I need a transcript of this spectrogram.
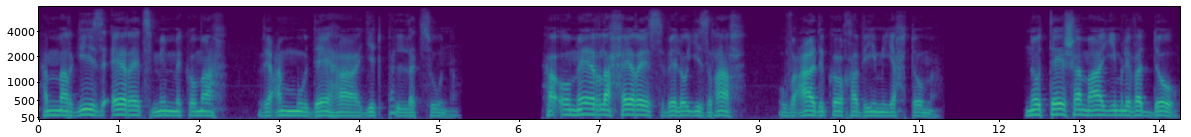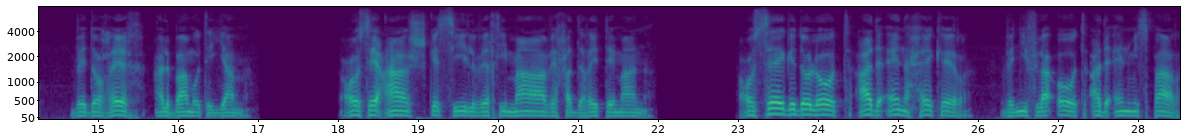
המרגיז ארץ ממקומה, ועמודיה יתפלצון. האומר לחרס ולא יזרח, ובעד כוכבים יחתום. נוטה שמים לבדו, ודורך על במות ים. עושה עש כסיל וחימה וחדרי תימן. עושה גדולות עד אין חקר, ונפלאות עד אין מספר.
